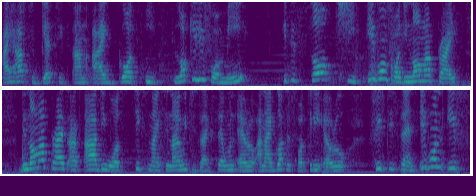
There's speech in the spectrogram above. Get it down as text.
I have to get it and i got it. Luckily for me it is so cheap even for the normal price. The normal price at Aldi was 6.99 which is like 7 euro and I got it for 3 euro 50 cents. Even if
